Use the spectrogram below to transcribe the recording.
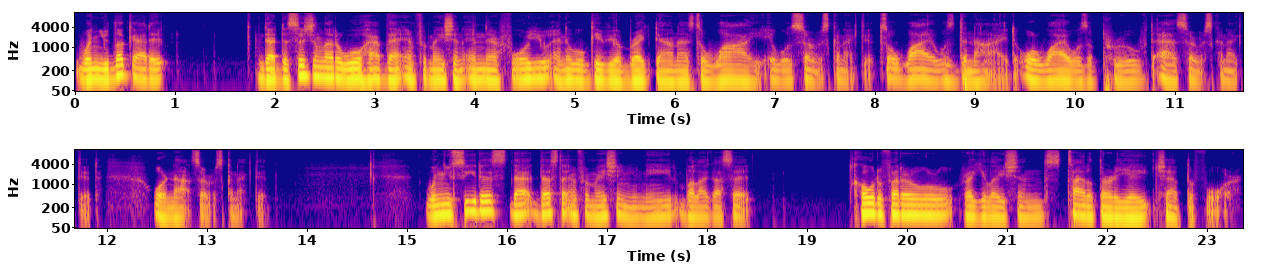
When you look at it that decision letter will have that information in there for you and it will give you a breakdown as to why it was service connected so why it was denied or why it was approved as service connected or not service connected when you see this that that's the information you need but like i said Code of Federal Regulations, Title 38, Chapter 4.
